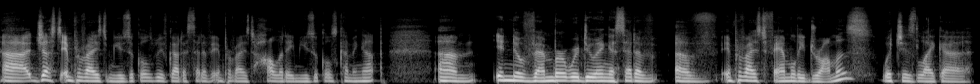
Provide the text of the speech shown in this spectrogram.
Uh, just improvised musicals. We've got a set of improvised holiday musicals coming up. Um, in november we're doing a set of of improvised family dramas which is like a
